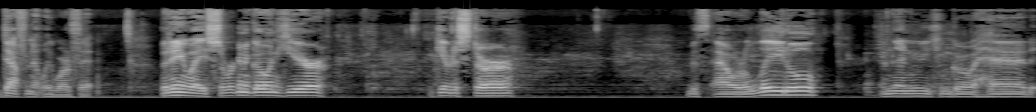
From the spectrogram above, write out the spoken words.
definitely worth it. But anyway, so we're going to go in here give it a stir with our ladle and then we can go ahead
